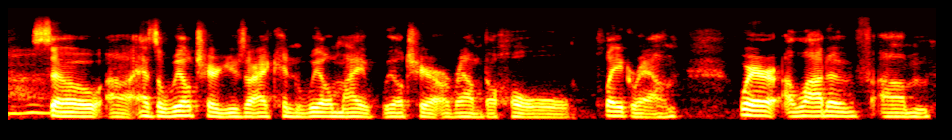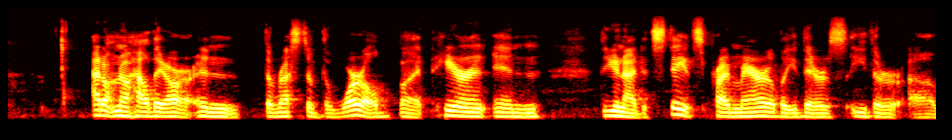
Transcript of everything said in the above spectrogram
Oh. So uh, as a wheelchair user, I can wheel my wheelchair around the whole playground, where a lot of um, I don't know how they are in the rest of the world, but here in, in the United States, primarily there's either uh,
